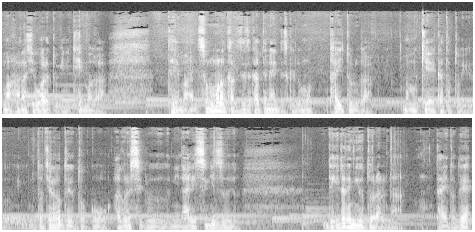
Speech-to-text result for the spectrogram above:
まあ話し終わる時にテーマがテーマそのものは全然変わってないんですけどもタイトルが、まあ、向き合い方というどちらかというとこうアグレッシブになりすぎずできるだけニュートラルな態度で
